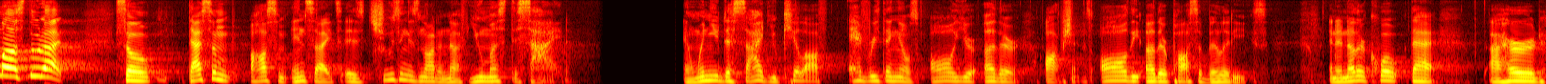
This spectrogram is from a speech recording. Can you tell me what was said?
must do that. So that's some awesome insights is choosing is not enough. You must decide. And when you decide, you kill off everything else, all your other options, all the other possibilities. And another quote that I heard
